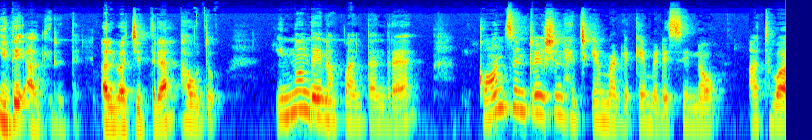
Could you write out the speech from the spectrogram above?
ಇದೇ ಆಗಿರುತ್ತೆ. ಅಲ್ವಾ ಚಿತ್ರ? ಹೌದು. ಇನ್ನೊಂದೇನಪ್ಪ ಅಂತಂದ್ರೆ ಕಾನ್ಸಂಟ್ರೇಷನ್ ಹೆಚ್ಚಿಗೆ ಮಾಡ್ಲಿಕ್ಕೆ ಮೆಡಿಸಿನ್ ಅಥವಾ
